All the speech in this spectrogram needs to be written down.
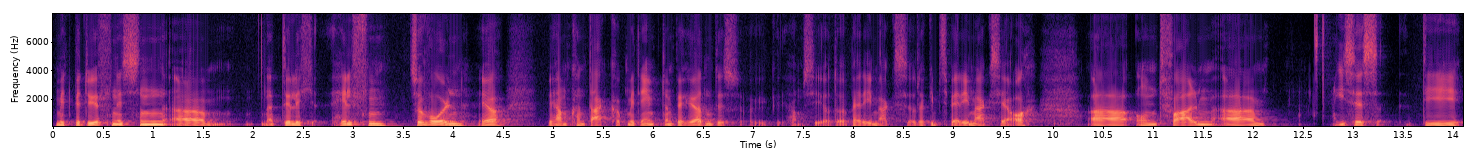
mit Bedürfnissen, äh, natürlich helfen zu wollen. Ja. Wir haben Kontakt gehabt mit Ämtern, Behörden, das haben Sie oder bei Remax oder gibt es bei Remax ja auch. Äh, und vor allem äh, ist es die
